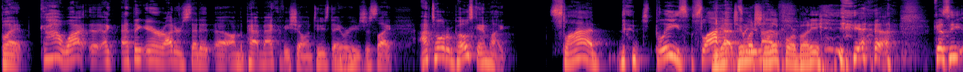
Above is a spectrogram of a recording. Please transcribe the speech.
But God, why? I, I think Aaron Rodgers said it uh, on the Pat McAfee show on Tuesday, where he was just like, I told him post game, like, slide, please slide. You got too so much to not- live for, buddy. yeah, because he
